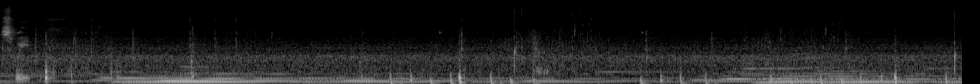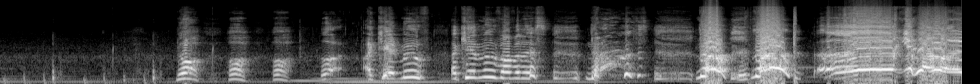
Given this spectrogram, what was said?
Sweet. No! Oh, oh, oh, I can't move! I can't move over this! No! No! No! Ah, get out!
